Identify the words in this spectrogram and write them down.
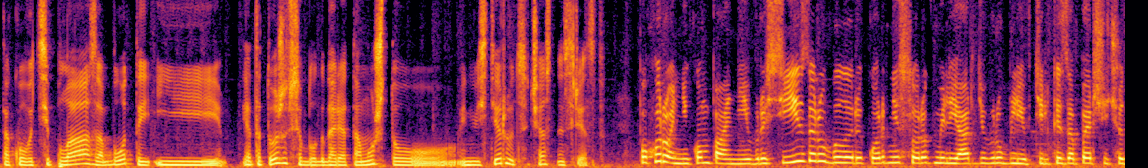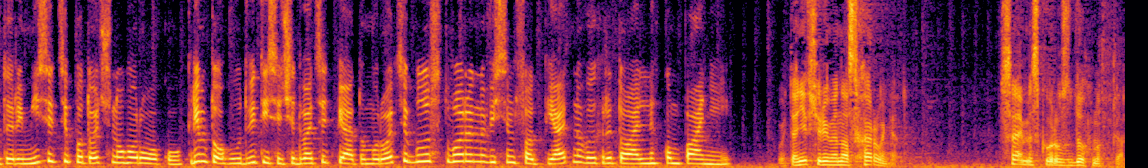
такого тепла, заботы, и это тоже все благодаря тому, что инвестируются частные средства. Похоронні компанії в Росії заробили рекордні 40 мільярдів рублів тільки за перші 4 місяці поточного року. Крім того, у 2025 році було створено 805 нових ритуальних компаній. Вот Они все время нас хоронят. Сами скоро сдохнут там.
